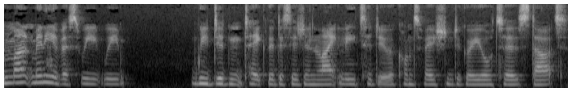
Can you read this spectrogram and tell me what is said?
many of us we we we didn't take the decision lightly to do a conservation degree or to start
